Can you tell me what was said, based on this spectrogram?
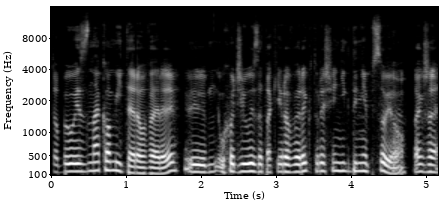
To były znakomite rowery. Uchodziły za takie rowery, które się nigdy nie psują. Także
